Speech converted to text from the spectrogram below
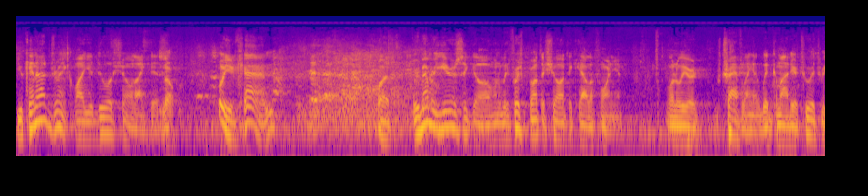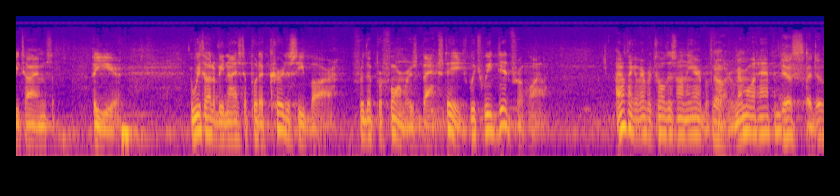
You cannot drink while you do a show like this. No. Well, you can. What? Remember years ago when we first brought the show out to California, when we were traveling, and we'd come out here two or three times a year. We thought it'd be nice to put a courtesy bar for the performers backstage, which we did for a while. I don't think I've ever told this on the air before. No. Remember what happened? Yes, I do.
